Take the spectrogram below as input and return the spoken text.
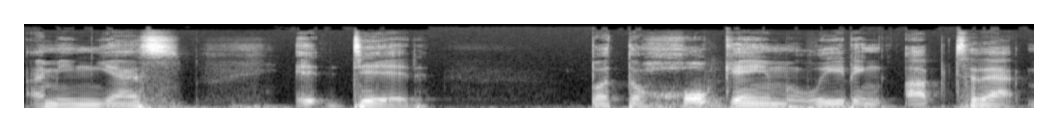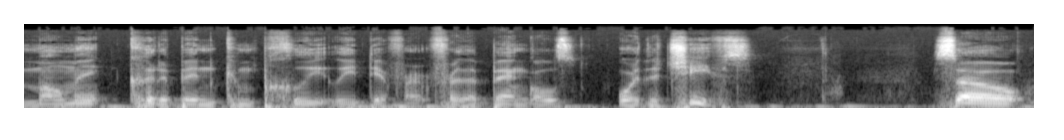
I mean, yes, it did. But the whole game leading up to that moment could have been completely different for the Bengals or the Chiefs. So,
